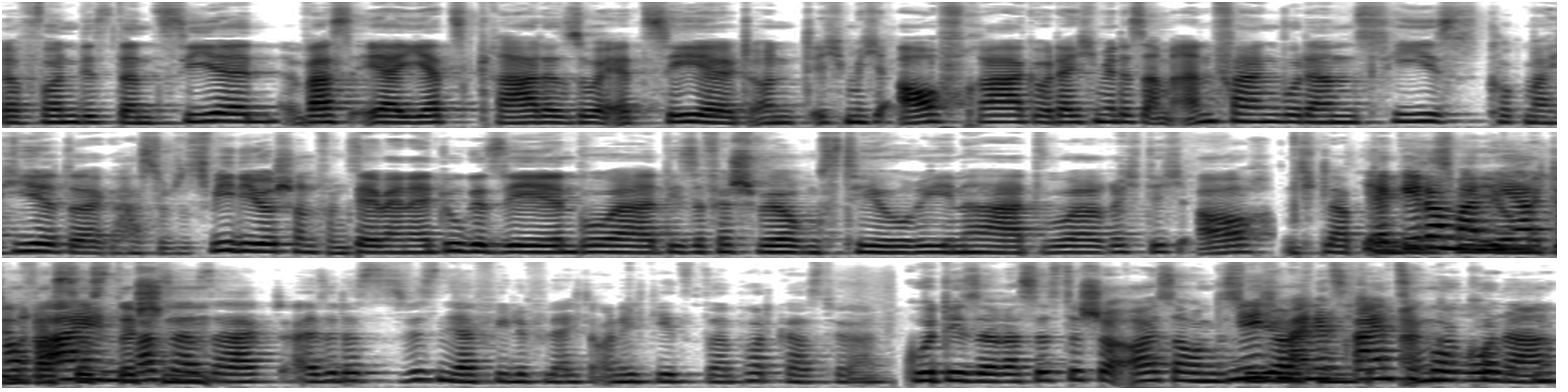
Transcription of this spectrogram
davon distanzieren, was er jetzt gerade so erzählt. Und ich mich auch frage, oder ich mir das am Anfang, wo dann es hieß, guck mal hier, da hast du das Video schon von Xavier Naidoo gesehen, wo er diese Verschwörungstheorien hat, wo er richtig auch, ich glaube, ja, geh doch mal Video mit den rassistischen... Ein, was er sagt. Also das wissen ja viele vielleicht auch nicht, die jetzt unseren Podcast hören. Gut, diese rassistische Äußerung, das nee, Video ich meine jetzt rein zu Corona.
